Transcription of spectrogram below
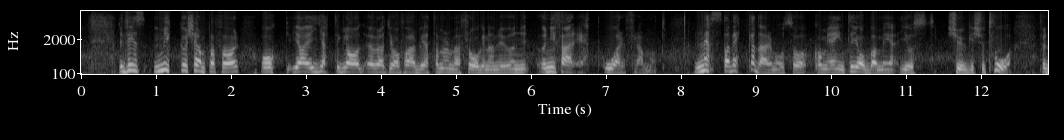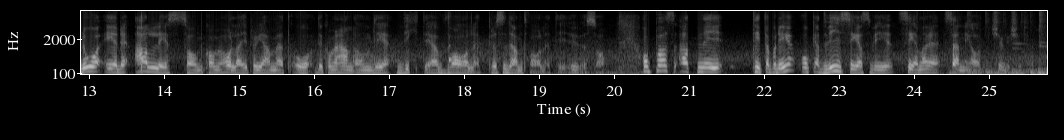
Det finns mycket att kämpa för och jag är jätteglad över att jag får arbeta med de här frågorna nu ungefär ett år framåt. Nästa vecka däremot så kommer jag inte jobba med just 2022. För då är det Alice som kommer hålla i programmet och det kommer handla om det viktiga valet, presidentvalet i USA. Hoppas att ni tittar på det och att vi ses vid senare sändning av 2022.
